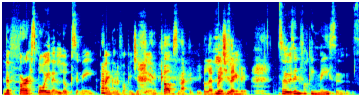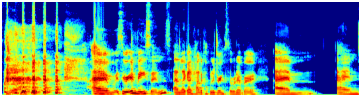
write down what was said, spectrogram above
the first boy that looks at me, I'm gonna fucking shift him. Gob smacking people left, right, Literally. centre. So I was in fucking Masons. um, so we were in Masons, and like I'd had a couple of drinks or whatever. Um, and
